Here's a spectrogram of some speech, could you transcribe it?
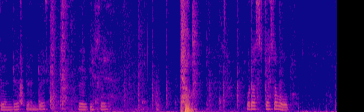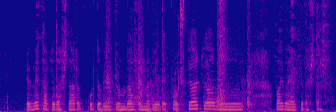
Döndür döndür. Bölgesi. Burası kasaba oldu. Evet arkadaşlar burada bir videonun daha sonuna geldik. Hoşçakalın. Bay bay arkadaşlar.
